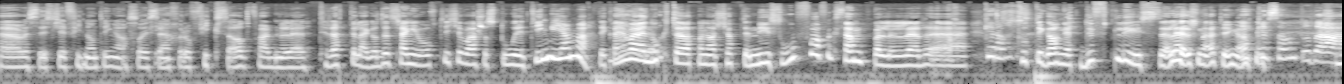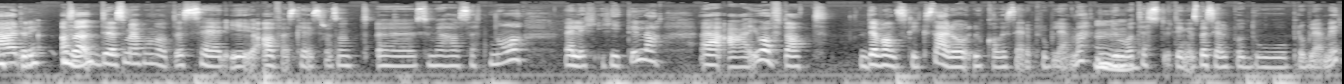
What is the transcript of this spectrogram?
eh, hvis de ikke finner ting, altså istedenfor å fikse atferden eller tilrettelegge. Og det trenger jo ofte ikke være så store ting hjemme. Det kan jo være nok til at man har kjøpt en ny sofa, f.eks., eller eh, satt i gang et duftlys, eller sånne ting. Ikke sant? Og det er Altså, det som jeg på en måte ser i avferdscaser og sånt, uh, som jeg har sett nå, eller hittil, da, uh, er jo ofte at det vanskeligste er å lokalisere problemet. Du må teste ut ting, spesielt på doproblemer.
